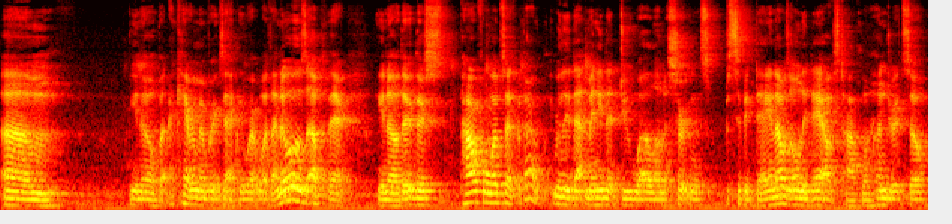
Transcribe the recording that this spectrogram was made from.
Um, you know, but I can't remember exactly where it was. I know it was up there. You know, there, there's powerful websites, but there aren't really that many that do well on a certain specific day. And that was the only day I was top 100. So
